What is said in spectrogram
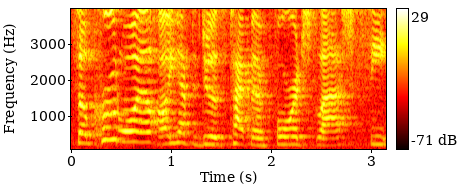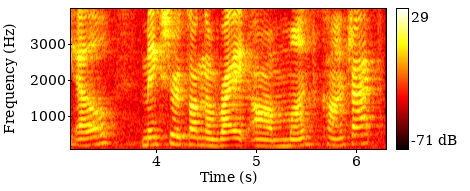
So crude oil, all you have to do is type in forward slash CL. Make sure it's on the right um, month contract.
